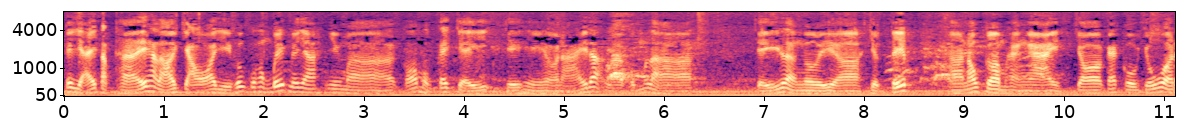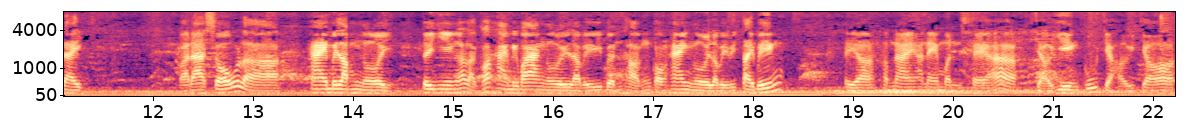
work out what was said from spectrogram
cái giải tập thể hay là ở trọ gì phước cũng không biết nữa nha. Nhưng mà có một cái chị chị thì hồi nãy đó là cũng là chỉ là người à, trực tiếp à, nấu cơm hàng ngày cho các cô chú ở đây. Và đa số là 25 người tuy nhiên đó là có 23 người là bị bệnh thận còn hai người là bị, bị tai biến. Thì à, hôm nay anh em mình sẽ à, trợ viên cứu trợ cho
